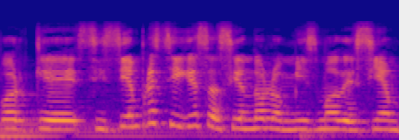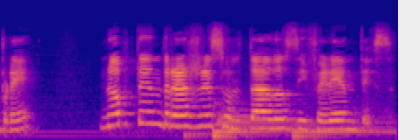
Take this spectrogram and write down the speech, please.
porque si siempre sigues haciendo lo mismo de siempre, no obtendrás resultados diferentes.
